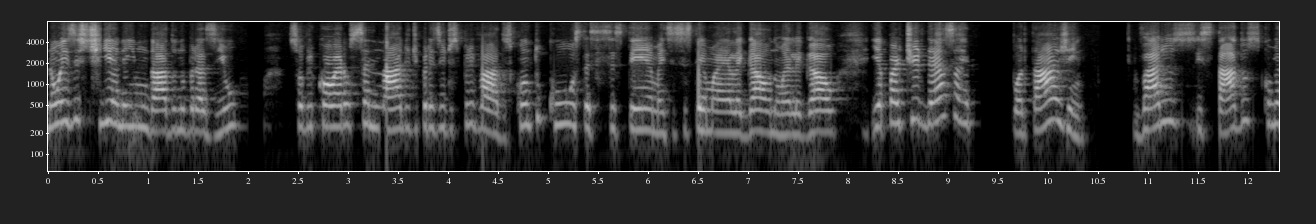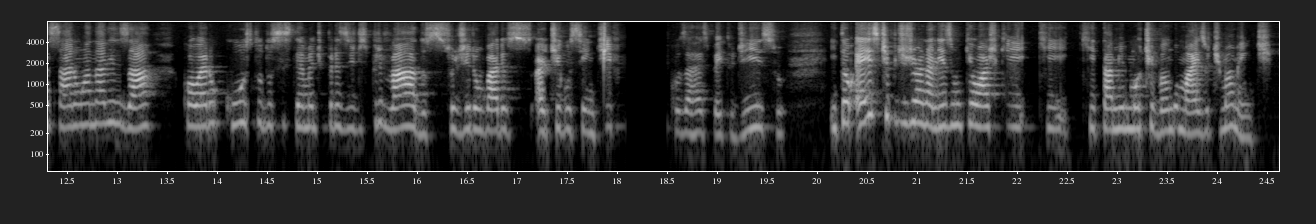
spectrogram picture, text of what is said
não existia nenhum dado no Brasil sobre qual era o cenário de presídios privados, quanto custa esse sistema, esse sistema é legal, não é legal. E a partir dessa reportagem, vários estados começaram a analisar qual era o custo do sistema de presídios privados, surgiram vários artigos científicos a respeito disso. Então, é esse tipo de jornalismo que eu acho que está tá me motivando mais ultimamente.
